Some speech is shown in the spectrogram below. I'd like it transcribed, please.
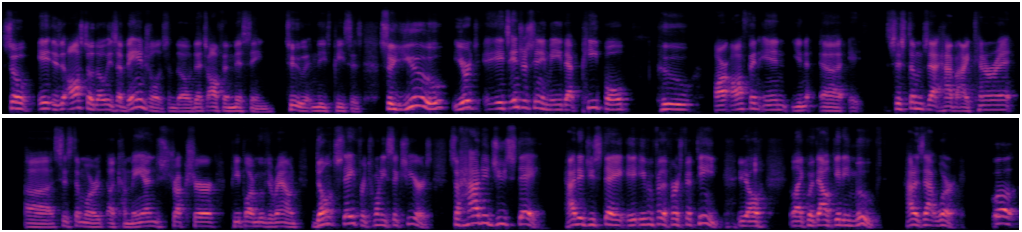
so it is also though is evangelism though that's often missing too in these pieces. So you, you're, it's interesting to me that people who are often in you know uh, systems that have itinerant uh, system or a command structure, people are moved around, don't stay for 26 years. So how did you stay? How did you stay even for the first 15, you know, like without getting moved? How does that work? Well,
